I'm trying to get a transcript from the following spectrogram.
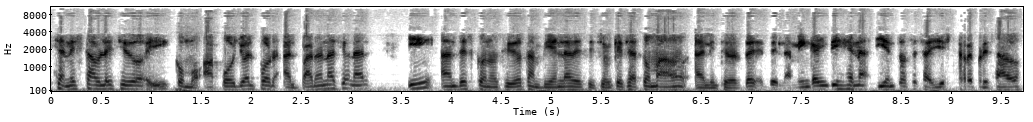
se han establecido ahí como apoyo al, por, al paro nacional y han desconocido también la decisión que se ha tomado al interior de, de la minga indígena y entonces ahí está represado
